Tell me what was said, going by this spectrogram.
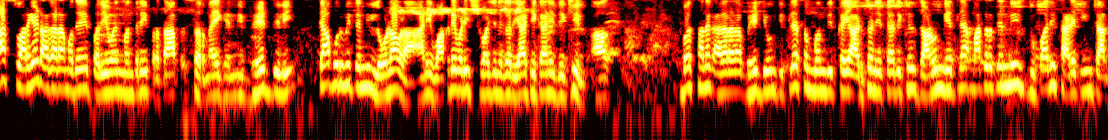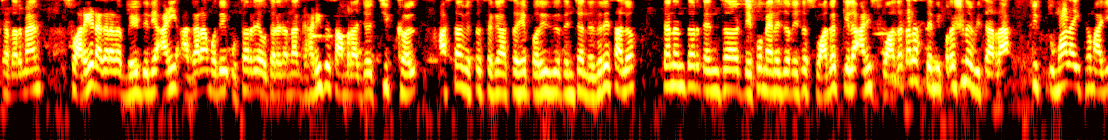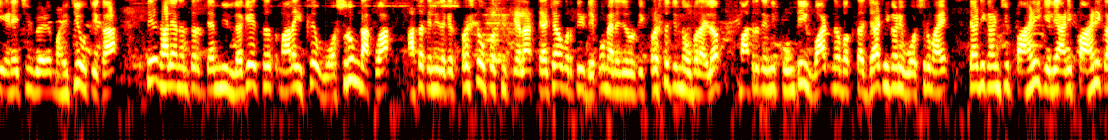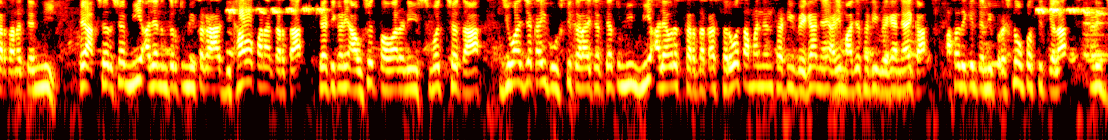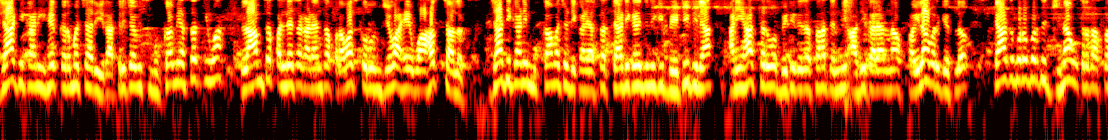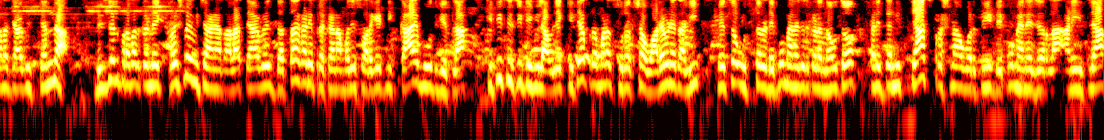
आज स्वारगेट आगारामध्ये परिवहन मंत्री प्रताप सरनाईक यांनी भेट दिली. त्यापूर्वी त्यांनी लोणावळा आणि वाकडेवाडी शिवाजीनगर या ठिकाणी देखील बसस्थानक बस स्थानक आगाराला भेट देऊन तिथल्या संबंधित काही अडचणी त्या देखील जाणून घेतल्या. मात्र त्यांनी दुपारी साडेतीन चारच्या दरम्यान स्वारगेट आगाराला भेट दिली आणि आगारामध्ये उतरल्या उतरल्या त्यांना घाणीचं साम्राज्य चिखल अस्ताव्यस्त सगळं असं हे परिस्थिती त्यांच्या नजरेस आलं. त्यानंतर त्यांचं डेपो मॅनेजर इथं स्वागत केलं आणि स्वागतालाच त्यांनी प्रश्न विचारला की तुम्हाला इथं माझी येण्याची वेळ माहिती होती का? ते झाल्यानंतर त्यांनी लगेचच मला इथले वॉशरूम दाखवा. असा त्यांनी लगेच प्रश्न उपस्थित केला. त्याच्यावरती डेपो मॅनेजरवरती प्रश्नचिन्ह उभं राहिलं. मात्र त्यांनी कोणतीही वाट न बघता ज्या ठिकाणी वॉशरूम आहे त्या ठिकाणची पाहणी केली आणि पाहणी करताना त्यांनी हे अक्षरशः मी आल्यानंतर तुम्ही सगळा हा दिखावापणा करता त्या ठिकाणी औषध फवारणी स्वच्छता जेव्हा ज्या काही गोष्टी करायच्या त्या तुम्ही मी आल्यावरच करता का? सर्वसामान्यांसाठी वेगळा न्याय आणि माझ्यासाठी वेगळा न्याय का? असा देखील त्यांनी प्रश्न उपस्थित केला. आणि ज्या ठिकाणी हे कर्मचारी रात्रीच्या वीस मुक्कामी असतात किंवा लांबच्या पल्ल्याच्या गाड्यांचा प्रवास करून जेव्हा हे वाहक चालक ज्या ठिकाणी मुक्कामाच्या ठिकाणी असतात त्या ठिकाणी त्यांनी की भेटी दिल्या आणि ह्या सर्व भेटी देत असताना त्यांनी अधिकाऱ्यांना फैलावर घेतलं. त्याचबरोबर ते जिना उतरत असताना ज्यावेळेस त्यांना डिजिटल प्रभातकडनं एक प्रश्न विचारण्यात आला त्यावेळेस दत्तागाडी प्रकरणामध्ये स्वारगेटनी काय बोध घेतला किती सीसीटीव्ही लावले किती प्रमाणात सुरक्षा वाढवण्यात आली याचं उत्तर डेपो मॅनेजरकडे नव्हतं. आणि त्यांनी त्याच प्रश्नावरती डेपो मॅनेजरला आणि इथल्या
